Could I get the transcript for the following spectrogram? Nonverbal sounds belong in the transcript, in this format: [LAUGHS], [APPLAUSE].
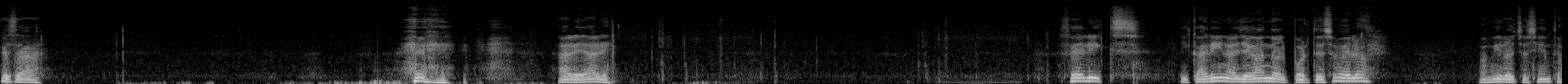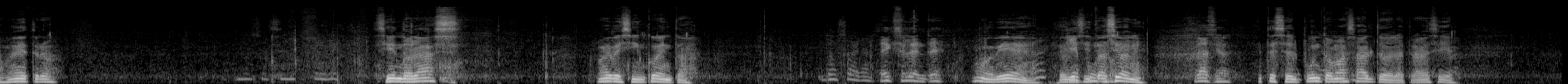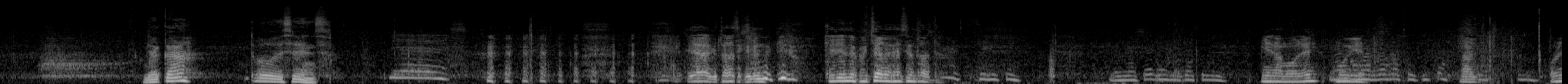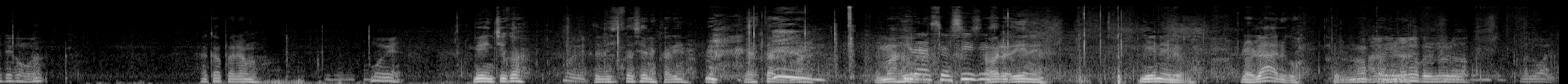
Esa. [LAUGHS] dale, dale. Félix y Karina llegando al portezuelo. 2800 metros. Siendo las 9.50. Dos horas. Excelente. Muy bien, felicitaciones. Gracias. Este es el punto más alto de la travesía. De acá, todo descenso. Yes. [LAUGHS] Era lo que estabas queriendo, queriendo escuchar desde hace un rato. Sí, sí. Desde bien. Bien, amor, ¿eh? Muy bien. Dale. Ponete cómodo. Acá paramos. Muy bien. Bien, chicos. Muy bien. Felicitaciones, Karina. Ya está lo más, lo más duro. Gracias, sí, sí. Ahora sí. viene, viene lo, lo largo, pero no tan muy largo, pero no lo, no lo alto.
